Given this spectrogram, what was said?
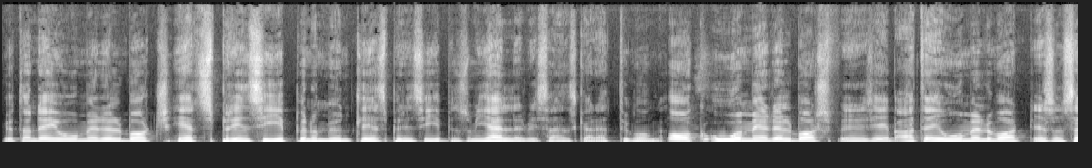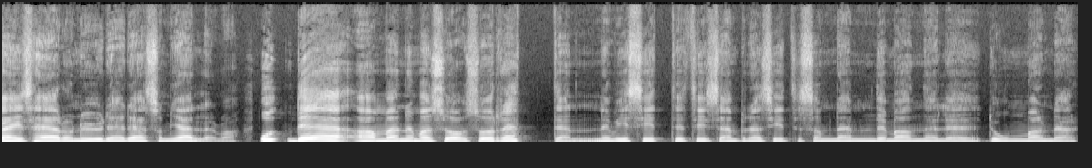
Utan det är omedelbarhetsprincipen och muntlighetsprincipen som gäller vid svenska rättegångar. Och omedelbarhetsprincipen, att det är omedelbart, det som sägs här och nu, det är det som gäller. Va? Och det använder man sig av, så rätten, när vi sitter, till exempel när jag sitter som nämndeman eller domaren där,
